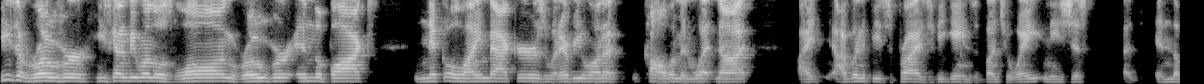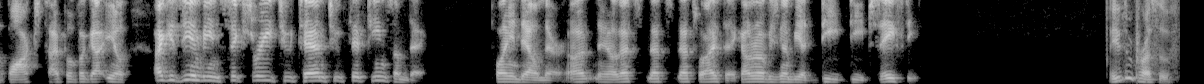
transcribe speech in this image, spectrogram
he's a rover. He's going to be one of those long rover in the box nickel linebackers, whatever you want to call them and whatnot. I I wouldn't be surprised if he gains a bunch of weight and he's just in the box type of a guy. You know, I could see him being 6'3", 210, 215 someday, playing down there. Uh, you know, that's that's that's what I think. I don't know if he's going to be a deep deep safety. He's impressive.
